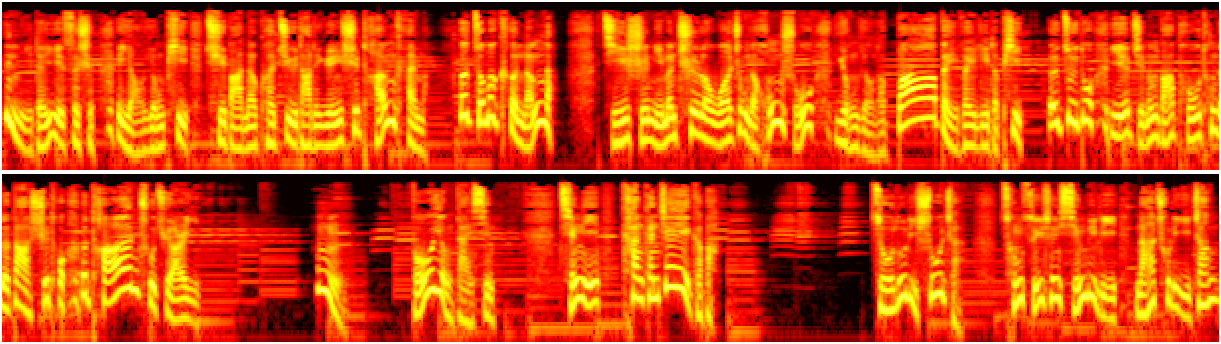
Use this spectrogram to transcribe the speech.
你的意思是要用屁去把那块巨大的陨石弹开吗？”呃，怎么可能呢？即使你们吃了我种的红薯，拥有了八倍威力的屁，呃，最多也只能把普通的大石头弹出去而已。嗯，不用担心，请你看看这个吧。佐罗利说着，从随身行李里拿出了一张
